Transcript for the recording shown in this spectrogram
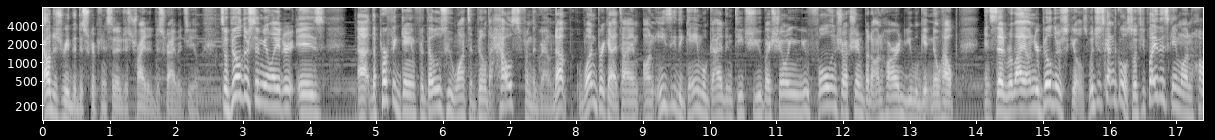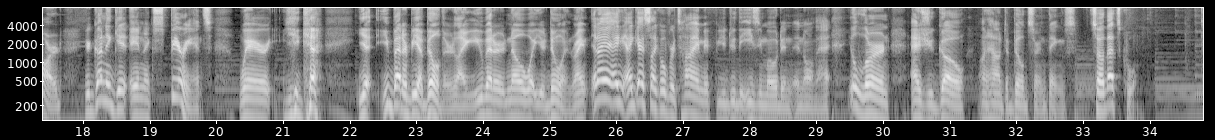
I'll just read the description instead of just try to describe it to you. So Builder Simulator is uh, the perfect game for those who want to build a house from the ground up, one brick at a time. On easy, the game will guide and teach you by showing you full instruction, but on hard, you will get no help. Instead, rely on your builder skills, which is kind of cool. So if you play this game on hard, you're going to get an experience where you get... You, you better be a builder, like, you better know what you're doing, right? And I, I, I guess, like, over time, if you do the easy mode and, and all that, you'll learn as you go on how to build certain things. So that's cool.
